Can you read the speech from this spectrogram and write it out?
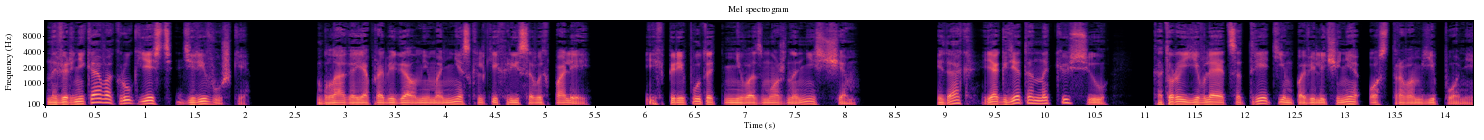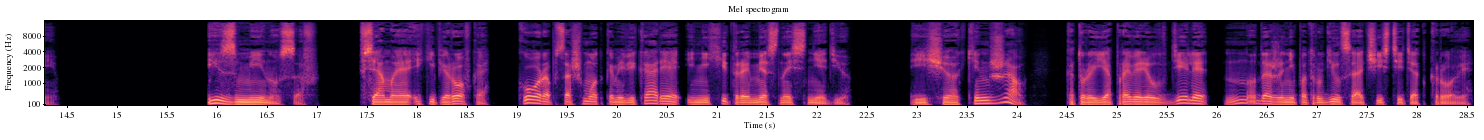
наверняка вокруг есть деревушки. Благо, я пробегал мимо нескольких рисовых полей. Их перепутать невозможно ни с чем. Итак, я где-то на Кюсю, который является третьим по величине островом Японии. Из минусов. Вся моя экипировка — короб со шмотками викария и нехитрой местной снедью. Еще кинжал, который я проверил в деле, но даже не потрудился очистить от крови.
